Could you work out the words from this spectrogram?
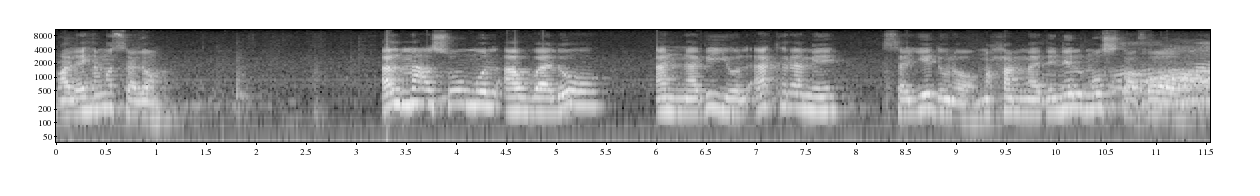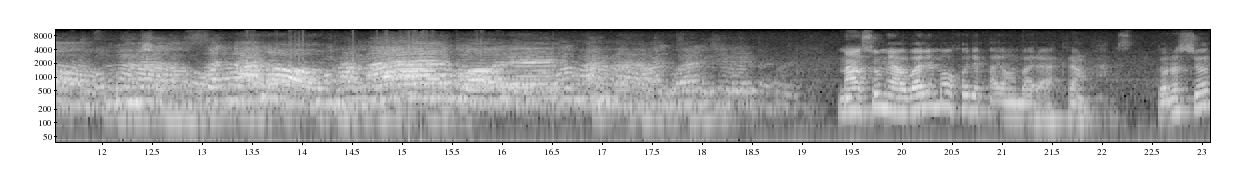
علیهم السلام. المعصوم الاول النبي الاكرم سيدنا محمد المصطفى. معصوم اول ما خود پیامبر اکرم هست. درست شد؟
